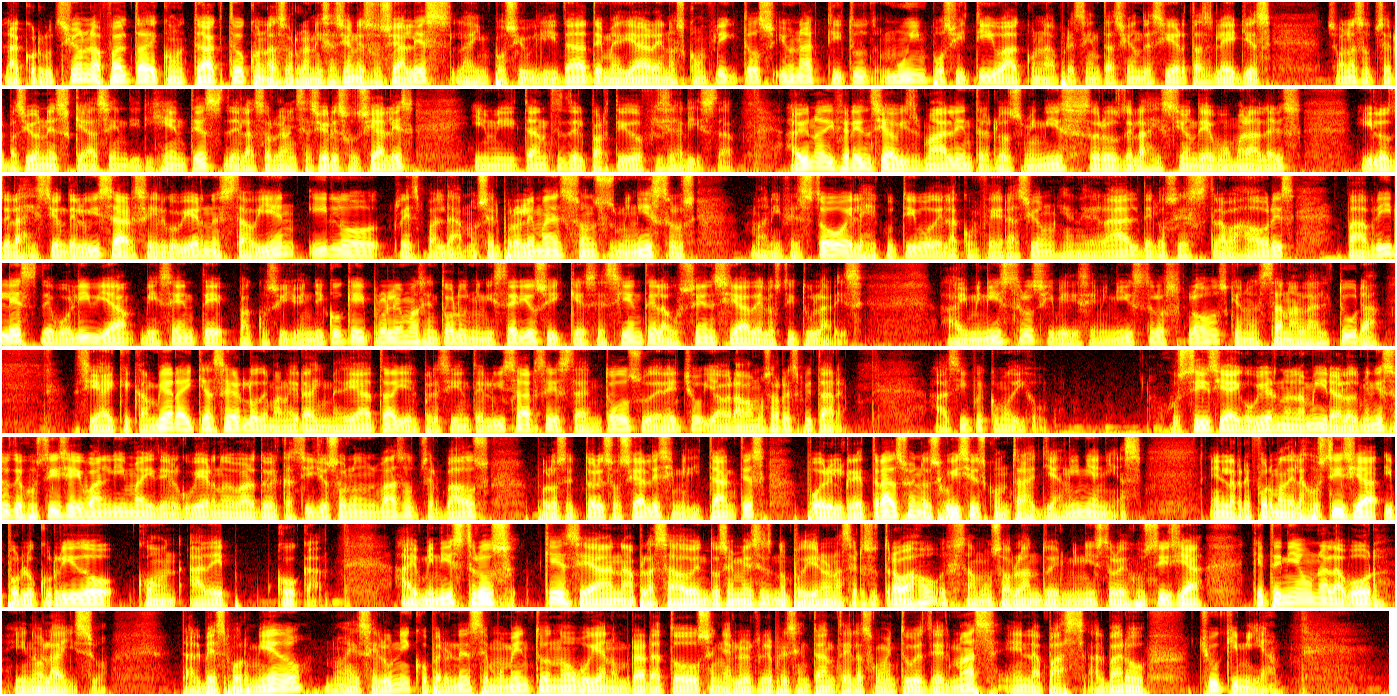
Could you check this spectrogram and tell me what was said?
La corrupción, la falta de contacto con las organizaciones sociales, la imposibilidad de mediar en los conflictos y una actitud muy impositiva con la presentación de ciertas leyes son las observaciones que hacen dirigentes de las organizaciones sociales y militantes del partido oficialista. Hay una diferencia abismal entre los ministros de la gestión de Evo Morales y los de la gestión de Luis Arce. El gobierno está bien y lo respaldamos. El problema son sus ministros manifestó el ejecutivo de la Confederación General de los Trabajadores Fabriles de Bolivia, Vicente Pacosillo. Indicó que hay problemas en todos los ministerios y que se siente la ausencia de los titulares. Hay ministros y viceministros flojos que no están a la altura. Si hay que cambiar, hay que hacerlo de manera inmediata y el presidente Luis Arce está en todo su derecho y ahora vamos a respetar. Así fue como dijo. Justicia y Gobierno en la mira. Los ministros de Justicia Iván Lima y del Gobierno Eduardo del Castillo son los más observados por los sectores sociales y militantes por el retraso en los juicios contra Yanine Añez en la reforma de la justicia y por lo ocurrido con ADEP Coca. Hay ministros que se han aplazado en 12 meses, no pudieron hacer su trabajo. Estamos hablando del ministro de Justicia que tenía una labor y no la hizo. Tal vez por miedo, no es el único, pero en este momento no voy a nombrar a todos, señaló el representante de las juventudes del MAS en La Paz, Álvaro Chuquimía.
